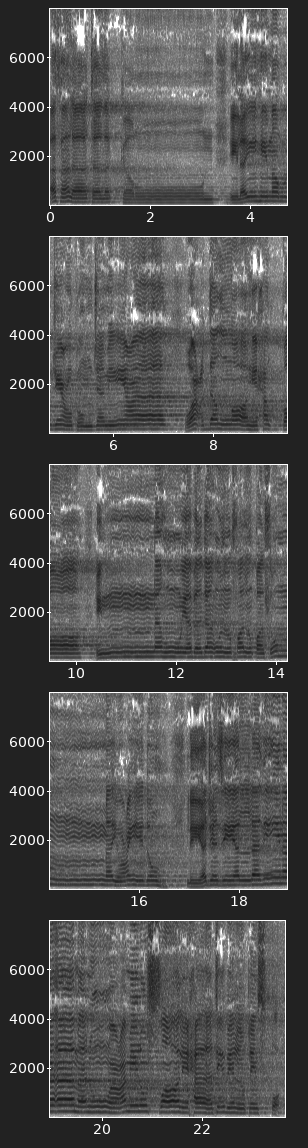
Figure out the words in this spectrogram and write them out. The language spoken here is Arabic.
أفلا تذكرون؟ إليه مرجعكم جميعا. وعد الله حقا. إنه يبدأ الخلق ثم يعيده. ليجزي الذين آمنوا وعملوا الصالحات بالقسط.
